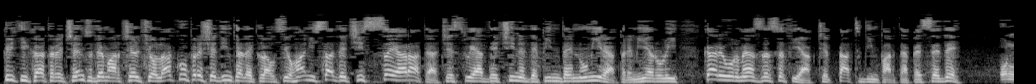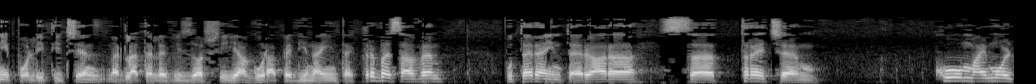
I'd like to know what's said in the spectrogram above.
Criticat recent de Marcel Ciolacu, președintele Claus Iohannis a decis să-i arate acestuia de cine depinde numirea premierului, care urmează să fie acceptat din partea PSD unii politicieni merg la televizor și ia gura pe dinainte. Trebuie să avem puterea interioară să trecem cu mai mult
